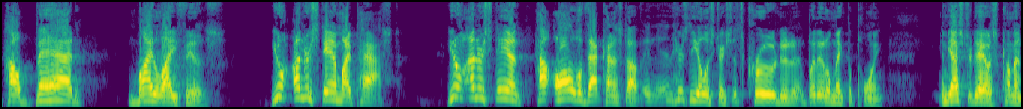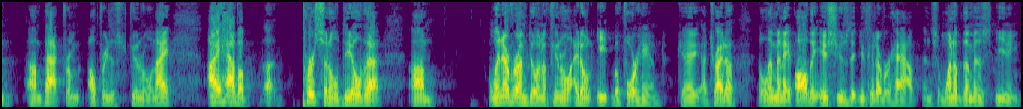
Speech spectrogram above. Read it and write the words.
how bad my life is. You don't understand my past. You don't understand how all of that kind of stuff. And, and here's the illustration. It's crude, but it'll make the point. And yesterday I was coming um, back from Elfrida's funeral, and I, I have a, a personal deal that um, whenever I'm doing a funeral, I don't eat beforehand. Okay, I try to eliminate all the issues that you could ever have, and so one of them is eating.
